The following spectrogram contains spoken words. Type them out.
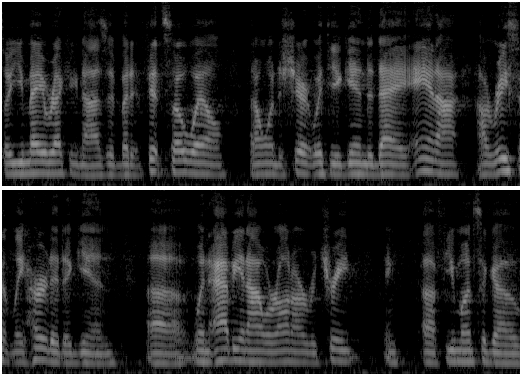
so you may recognize it, but it fits so well that I wanted to share it with you again today. And I, I recently heard it again uh, when Abby and I were on our retreat in, a few months ago.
